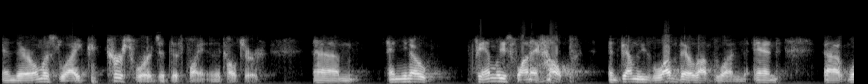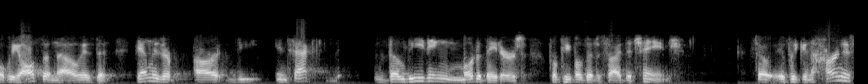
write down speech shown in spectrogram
and they're almost like curse words at this point in the culture. Um, and you know, families want to help, and families love their loved one, and what we also know is that families are are the in fact the leading motivators for people to decide to change. So if we can harness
